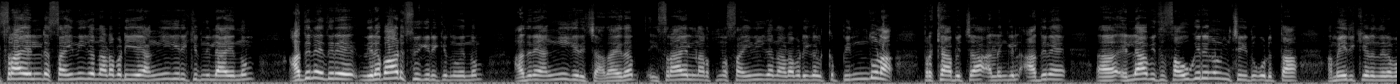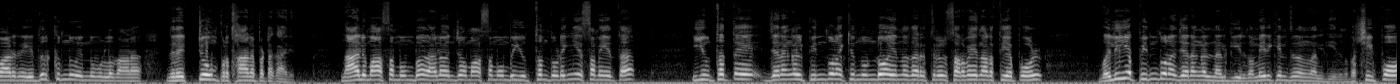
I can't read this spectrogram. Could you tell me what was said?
ഇസ്രായേലിന്റെ സൈനിക നടപടിയെ അംഗീകരിക്കുന്നില്ല എന്നും അതിനെതിരെ നിലപാട് സ്വീകരിക്കുന്നുവെന്നും അതിനെ അംഗീകരിച്ച അതായത് ഇസ്രായേൽ നടത്തുന്ന സൈനിക നടപടികൾക്ക് പിന്തുണ പ്രഖ്യാപിച്ച അല്ലെങ്കിൽ അതിനെ എല്ലാവിധ സൗകര്യങ്ങളും ചെയ്തു കൊടുത്ത അമേരിക്കയുടെ നിലപാടിനെ എതിർക്കുന്നു എന്നുമുള്ളതാണ് ഇതിൽ ഏറ്റവും പ്രധാനപ്പെട്ട കാര്യം. നാല് മാസം മുമ്പ് നാലോ അഞ്ചോ മാസം മുമ്പ് യുദ്ധം തുടങ്ങിയ സമയത്ത് ഈ യുദ്ധത്തെ ജനങ്ങൾ പിന്തുണയ്ക്കുന്നുണ്ടോ എന്ന തരത്തിലൊരു സർവേ നടത്തിയപ്പോൾ വലിയ പിന്തുണ ജനങ്ങൾ നൽകിയിരുന്നു അമേരിക്കൻ ജനങ്ങൾ നൽകിയിരുന്നു. പക്ഷേ ഇപ്പോൾ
